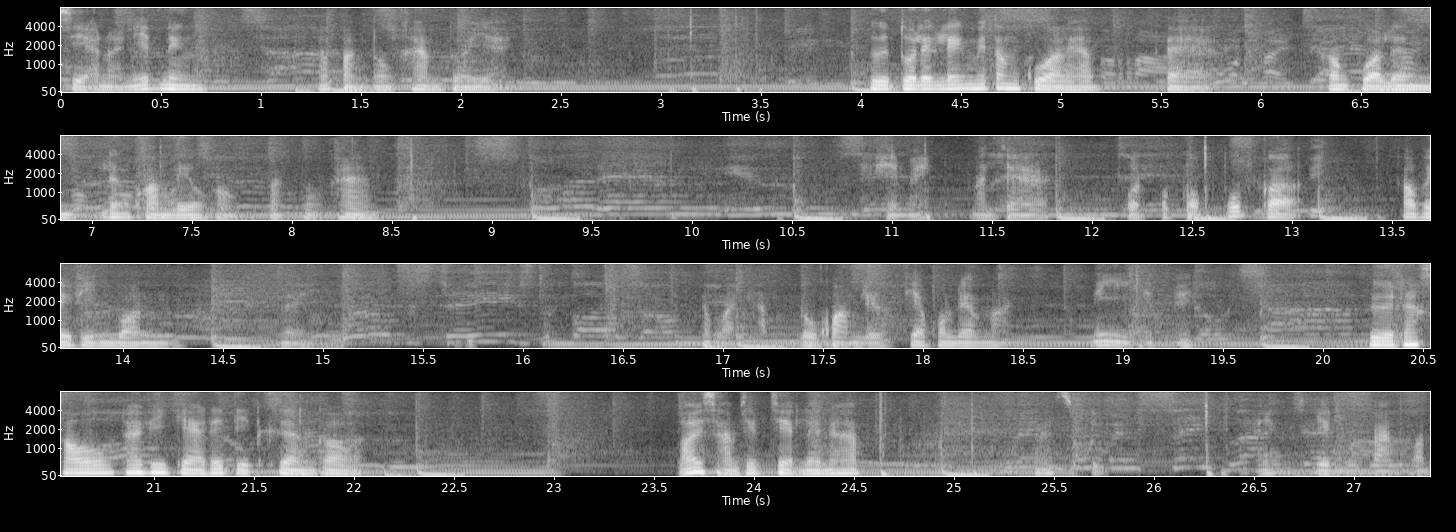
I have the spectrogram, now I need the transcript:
เสียหน่อยนิดนึงถ้าฝั่งตรงข้ามตัวใหญ่ คือตัวเล็กๆไม่ต้องกลัวเลยครับ แต่ต้องกลัวเรื่องเรื่องความเร็วของฝั่งตรงข้าม เห็นไหม มันจะกดประกบปุ๊บก็เข้าไปพิงบอลเลยจังหวะครับดูความเร็วเทียบความเร็วหน่อยนี่เห็นไหมคือถ้าเขาถ้าพี่แกได้ติดเครื่องก็ร้อยสามสิบเจ็ดเลยนะครับห้าสิบเย็นบางก่อน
